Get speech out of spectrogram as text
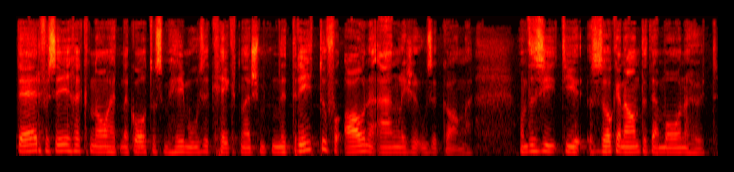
er die für sich genommen hat, hat Gott aus dem Himmel rausgekickt und er ist mit einem Drittel von allen Engeln rausgegangen. Und das sind die sogenannten Dämonen heute.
